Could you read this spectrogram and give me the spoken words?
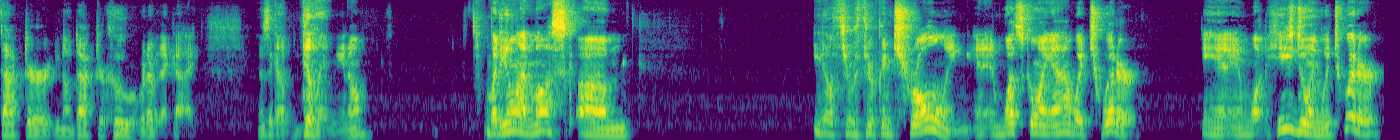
Doctor, you know, Doctor Who or whatever that guy. He's like a villain, you know. But Elon Musk, um, you know, through through controlling and, and what's going on with Twitter, and, and what he's doing with Twitter,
